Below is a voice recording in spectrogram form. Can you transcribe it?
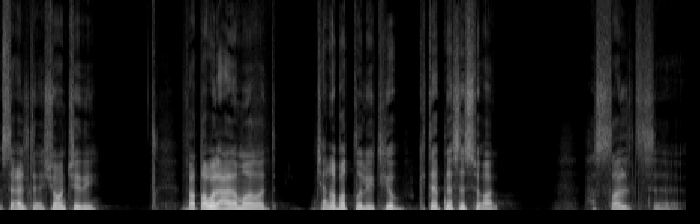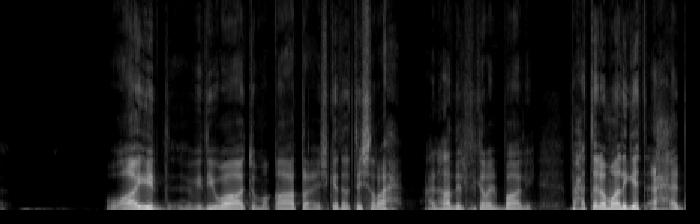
سألته شلون كذي. فطول على ما رد. كان ابطل يوتيوب كتبت نفس السؤال. حصلت آه، وايد فيديوهات ومقاطع إيش كثر تشرح؟ عن هذه الفكرة اللي ببالي فحتى لو ما لقيت أحد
